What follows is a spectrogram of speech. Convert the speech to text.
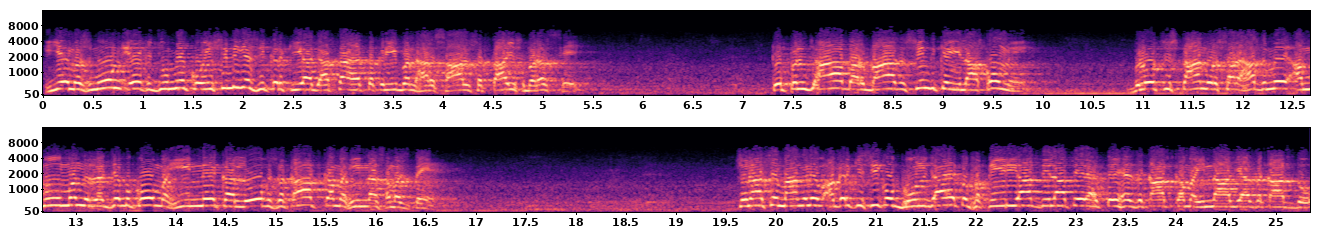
یہ مضمون ایک جمعے کو اس لیے ذکر کیا جاتا ہے تقریباً ہر سال ستائیس برس سے کہ پنجاب اور بعض سندھ کے علاقوں میں بلوچستان اور سرحد میں عموماً رجب کو مہینے کا لوگ زکات کا مہینہ سمجھتے ہیں۔ چنا سے مانگنے اگر کسی کو بھول جائے تو فقیر یاد دلاتے رہتے ہیں زکات کا مہینہ آ گیا زکات دو۔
